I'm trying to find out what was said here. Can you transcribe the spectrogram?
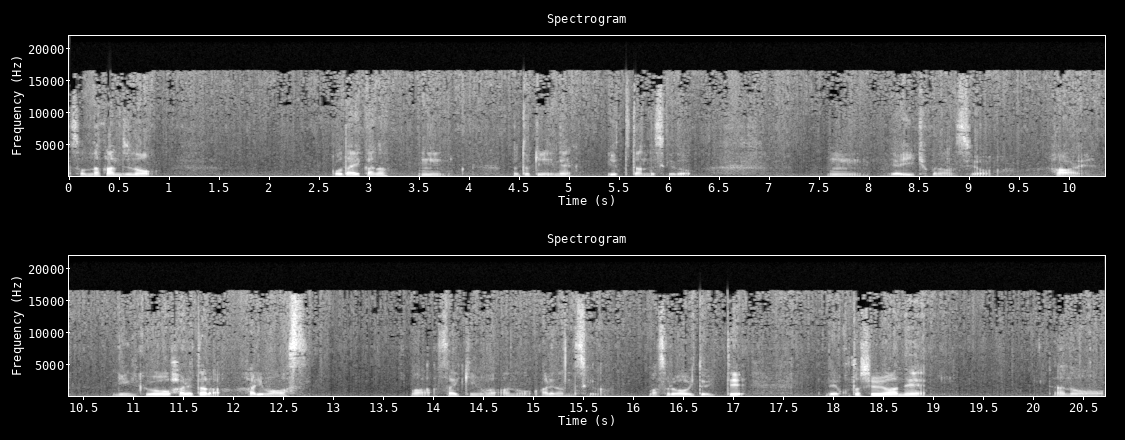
そんな感じの、お題かなうん。の時にね、言ってたんですけど、うん。いや、いい曲なんですよ。はい。リンクを貼れたら貼ります。まあ、最近は、あの、あれなんですけど、まあ、それは置いといて、で、今年はね、あの、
